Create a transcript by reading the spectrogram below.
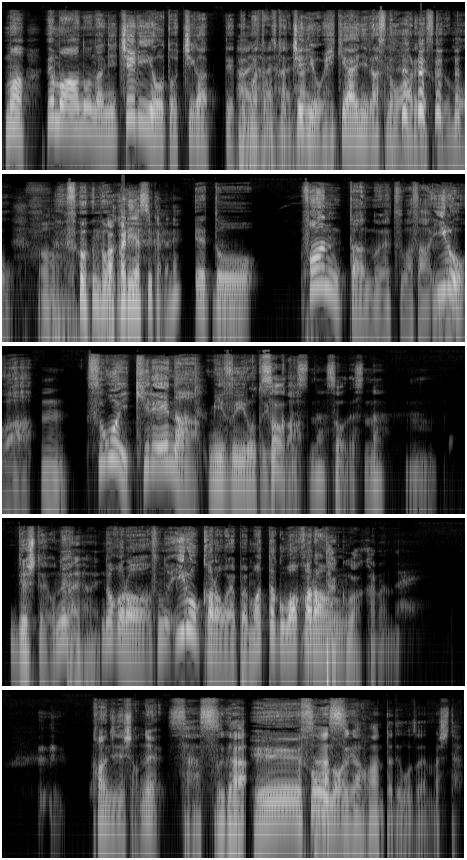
まあ、でもあの何、チェリオと違ってて、はいはいはいはいまたチェリオを引き合いに出すのはあれですけども、うん。かりやすいからね。えっと、ファンタのやつはさ、うん色が、うん。すごい綺麗な水色というかそうで、すな、そうですな。うん。でしたよね。はいはいだから、その色からはやっぱり全くわから全くわんからない。感じでしたね。さすが。へえ、そうなんや。さすがファンタでございました。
